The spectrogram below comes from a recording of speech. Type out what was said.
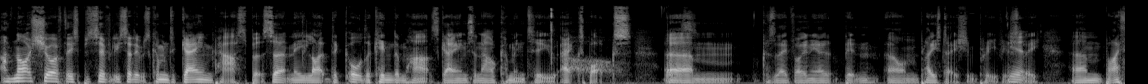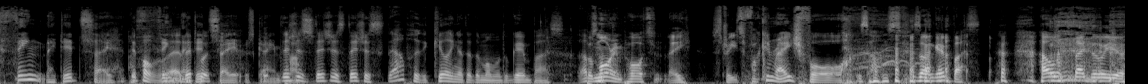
I'm not sure if they specifically said it was coming to Game Pass, but certainly like the, all the Kingdom Hearts games are now coming to Xbox nice. because they've only been on PlayStation previously. Um, but I think they did say They I think they, they did put- say it was Game they're Pass. just, they're just, they're just, they're absolutely killing it at the moment with Game Pass. but more importantly, Streets of fucking Rage Four. it's on, it's on Game Pass. How excited were you?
